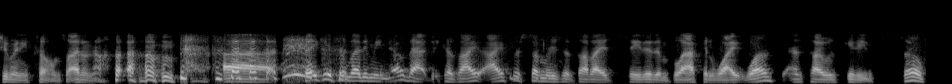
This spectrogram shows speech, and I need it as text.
too many films. I don't know. um, uh, thank you for letting me know that because I, I for some reason thought I had seen it in black and white once, and so I was getting so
